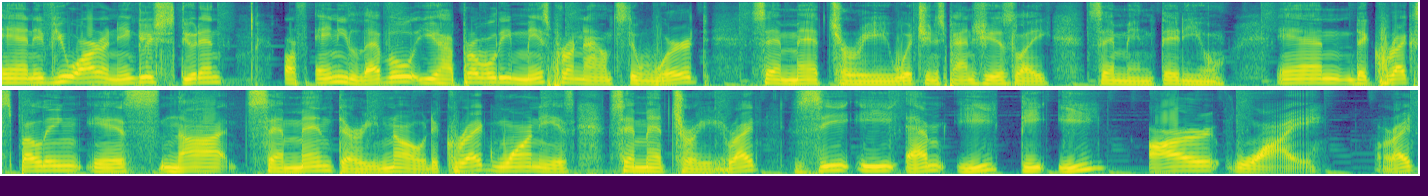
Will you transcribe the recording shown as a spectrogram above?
And if you are an English student, of any level, you have probably mispronounced the word cemetery, which in Spanish is like cementerio. And the correct spelling is not cemetery. No, the correct one is cemetery, right? Z E M E T E R Y. All right.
